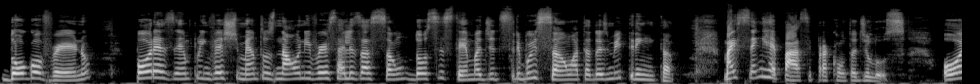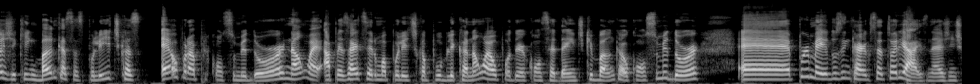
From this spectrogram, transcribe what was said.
do governo por exemplo, investimentos na universalização do sistema de distribuição até 2030, mas sem repasse para a conta de luz. Hoje, quem banca essas políticas é o próprio consumidor, não é, apesar de ser uma política pública, não é o poder concedente que banca, é o consumidor, é, por meio dos encargos setoriais, né? A gente,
